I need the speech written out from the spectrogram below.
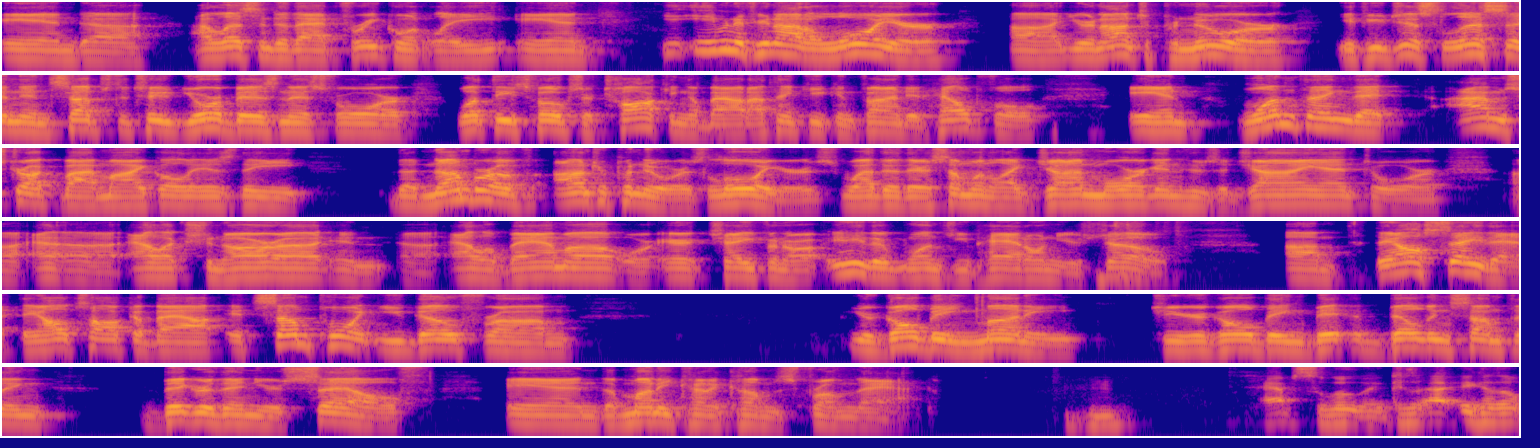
And uh, I listen to that frequently. And even if you're not a lawyer, uh, you're an entrepreneur, if you just listen and substitute your business for what these folks are talking about, I think you can find it helpful. And one thing that I'm struck by, Michael, is the the number of entrepreneurs, lawyers, whether there's someone like John Morgan, who's a giant, or uh, uh, Alex Shunnarah in uh, Alabama, or Eric Chaffin, or any of the ones you've had on your show, um, they all say that. They all talk about at some point you go from your goal being money to your goal being bi- building something bigger than yourself and the money kind of comes from that mm-hmm. absolutely because because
